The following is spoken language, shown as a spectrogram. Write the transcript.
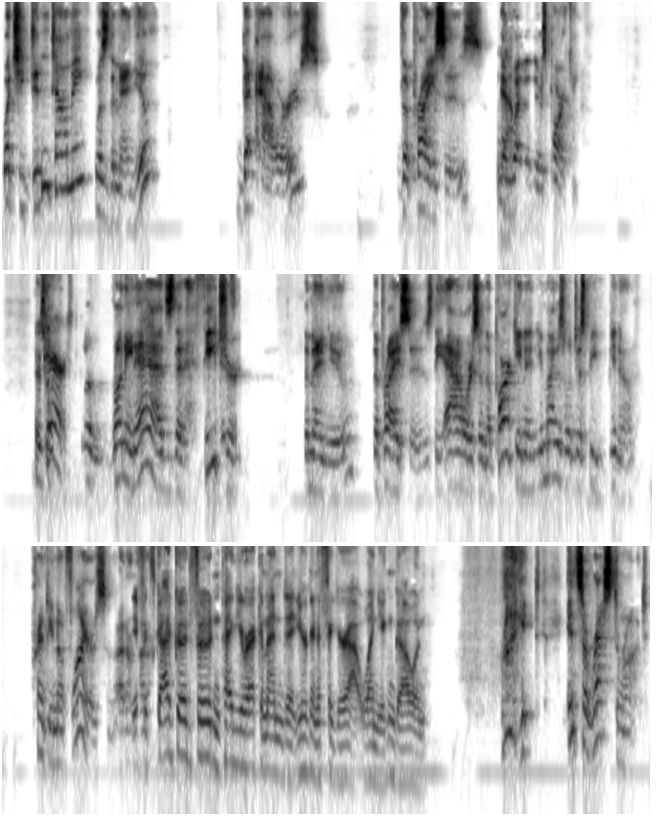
What she didn't tell me was the menu, the hours, the prices, Yeah. and whether there's parking. Who cares? We're running ads that feature the menu, the prices, the hours, and the parking, and you might as well just be, you know, printing up flyers. I don't. If it's got good food and Peggy recommended it, you're going to figure out when you can go and right. It's a restaurant.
